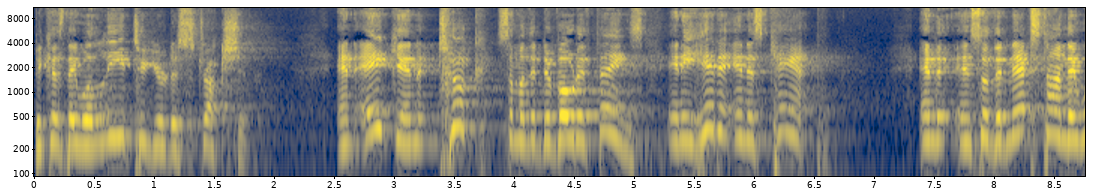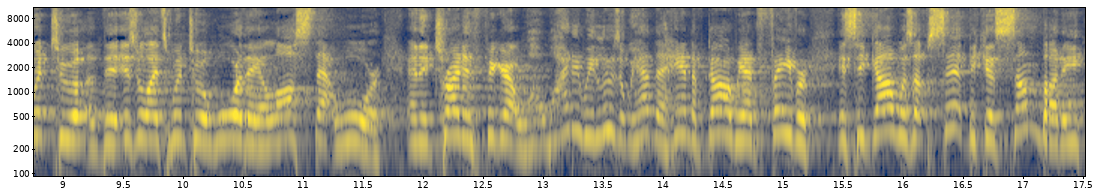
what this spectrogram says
because they will lead to your destruction. And Achan took some of the devoted things and he hid it in his camp. And, and so the next time they went to a, the Israelites went to a war, they lost that war. And they tried to figure out, well, why did we lose it? We had the hand of God, we had favor. And see, God was upset because somebody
